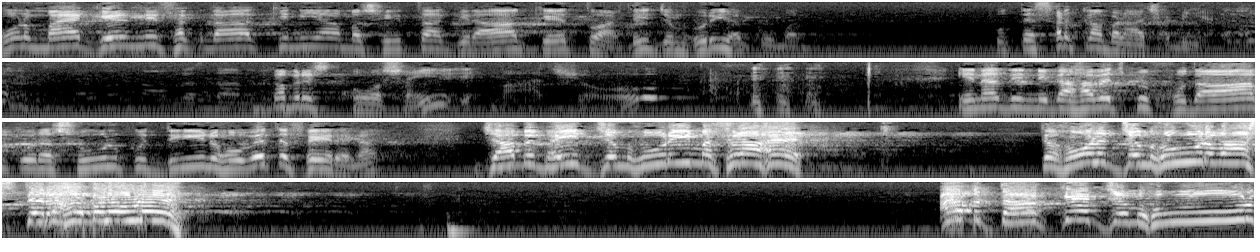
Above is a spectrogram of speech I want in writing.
ہوں میں گن نہیں سکتا کنیا مسیت گرا کے تاری جمہوری حکومت اتنے سڑک بنا چڑیا یہاں دی نگاہ کوئی خدا، کوئی رسول، کوئی دین ہوئے تو پھر ہے نا۔ جب بھائی جمہوری مسئلہ ہے تو ہوں جمہور واسطے راہ بنا اب تاکہ جمہور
